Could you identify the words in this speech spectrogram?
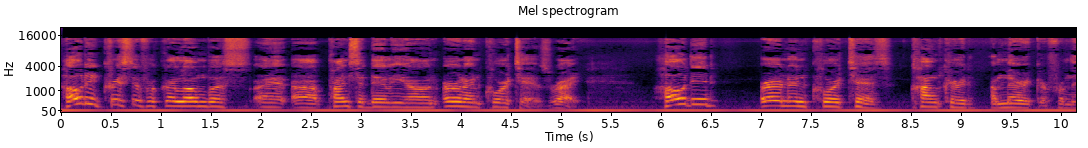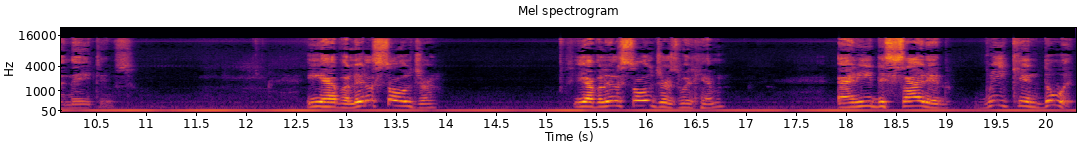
How did Christopher Columbus, uh, uh, Ponce de Leon, Hernan Cortez, right? How did Hernan Cortez conquered America from the natives? He have a little soldier. He have a little soldiers with him, and he decided we can do it.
